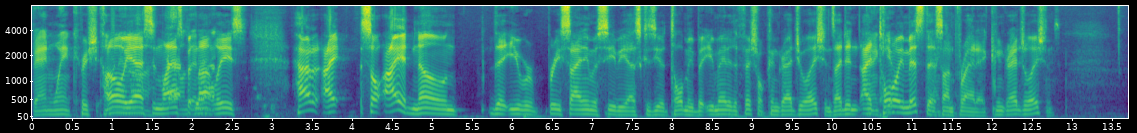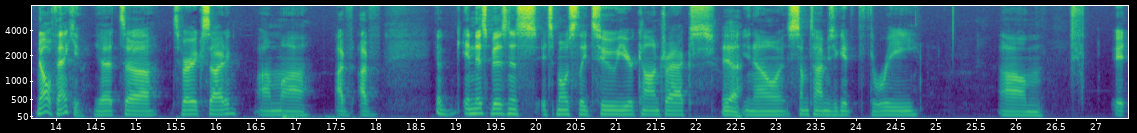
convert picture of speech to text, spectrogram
Van Wink. Appreciate. Oh yes, and last but not night. least, how did I? So I had known that you were re-signing with CBS because you had told me, but you made it official. Congratulations! I didn't. I Thank you. totally missed this on Friday. Congratulations. No, thank you. Yeah, it's uh, it's very exciting. Um, uh, I've I've you know, in this business, it's mostly two year contracts. Yeah. you know, sometimes you get three. Um, it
